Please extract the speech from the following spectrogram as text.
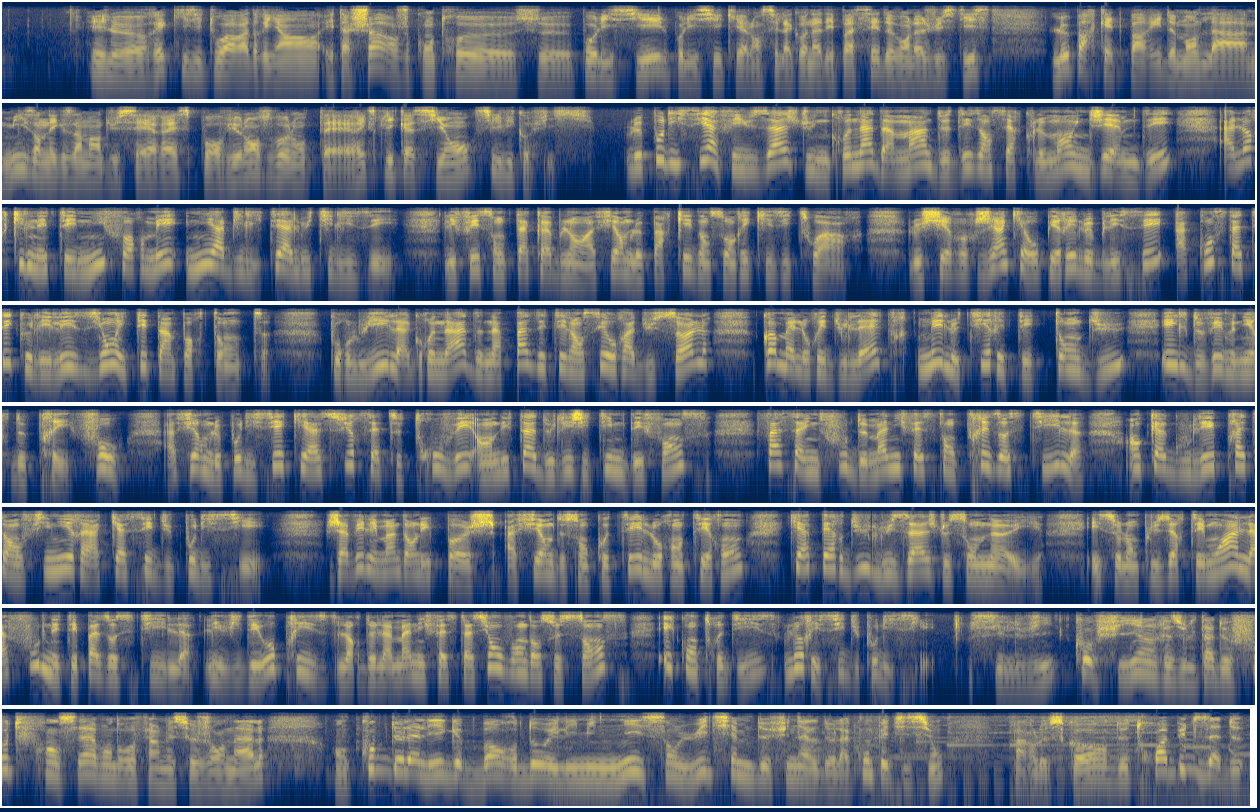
Et le réquisitoire Adrien est à charge contre ce policier. Le policier qui a lancé la grenade est passé devant la justice. Le parquet de Paris demande la mise en examen du CRS pour violence volontaire. Explication, Sylvie Coffy. Le policier a fait usage d'une grenade à main de désencerclement, une GMD, alors qu'il n'était ni formé ni habilité à l'utiliser. Les faits sont accablants, affirme le parquet dans son réquisitoire. Le chirurgien qui a opéré le blessé a constaté que les lésions étaient importantes. Pour lui, la grenade n'a pas été lancée au ras du sol, comme elle aurait dû l'être, mais le tir était tendu et il devait venir de près. Faux, affirme le policier qui assure s'être trouvé en état de légitime défense face à une foule de manifestants très hostiles, encagoulés, prêts à en finir et à casser du policier. J'avais les mains dans les poches, affirme de son côté Laurent Théron, qui a perdu l'usage de son œil. Et selon plusieurs témoins, la foule n'était pas hostile. Les vidéos prises lors de la manifestation vont dans ce sens et contredisent le récit du policier. Sylvie Kofi, un résultat de foot français avant de refermer ce journal. En Coupe de la Ligue, Bordeaux élimine Nice en huitième de finale de la compétition par le score de 3 buts à 2.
